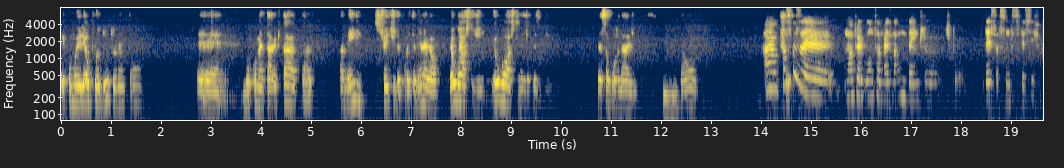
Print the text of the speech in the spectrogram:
e como ele é o produto, né? Então, é, meu comentário é que tá, tá, tá bem straight to the point, é bem legal. Eu gosto de, eu gosto né, de, dessa abordagem. Uhum. Então. Ah, eu posso fazer uma pergunta, mas não dentro, tipo, desse assunto específico?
